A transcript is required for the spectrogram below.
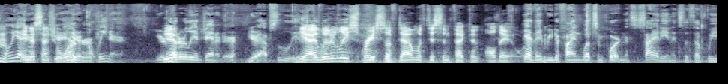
Oh yeah, an you're, essential you're, You're worker. a cleaner. You're Yeah. literally a janitor. You're absolutely. Yeah, I literally worker. spray stuff down with disinfectant all day at work. Yeah, they redefined what's important in society, and it's the stuff we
